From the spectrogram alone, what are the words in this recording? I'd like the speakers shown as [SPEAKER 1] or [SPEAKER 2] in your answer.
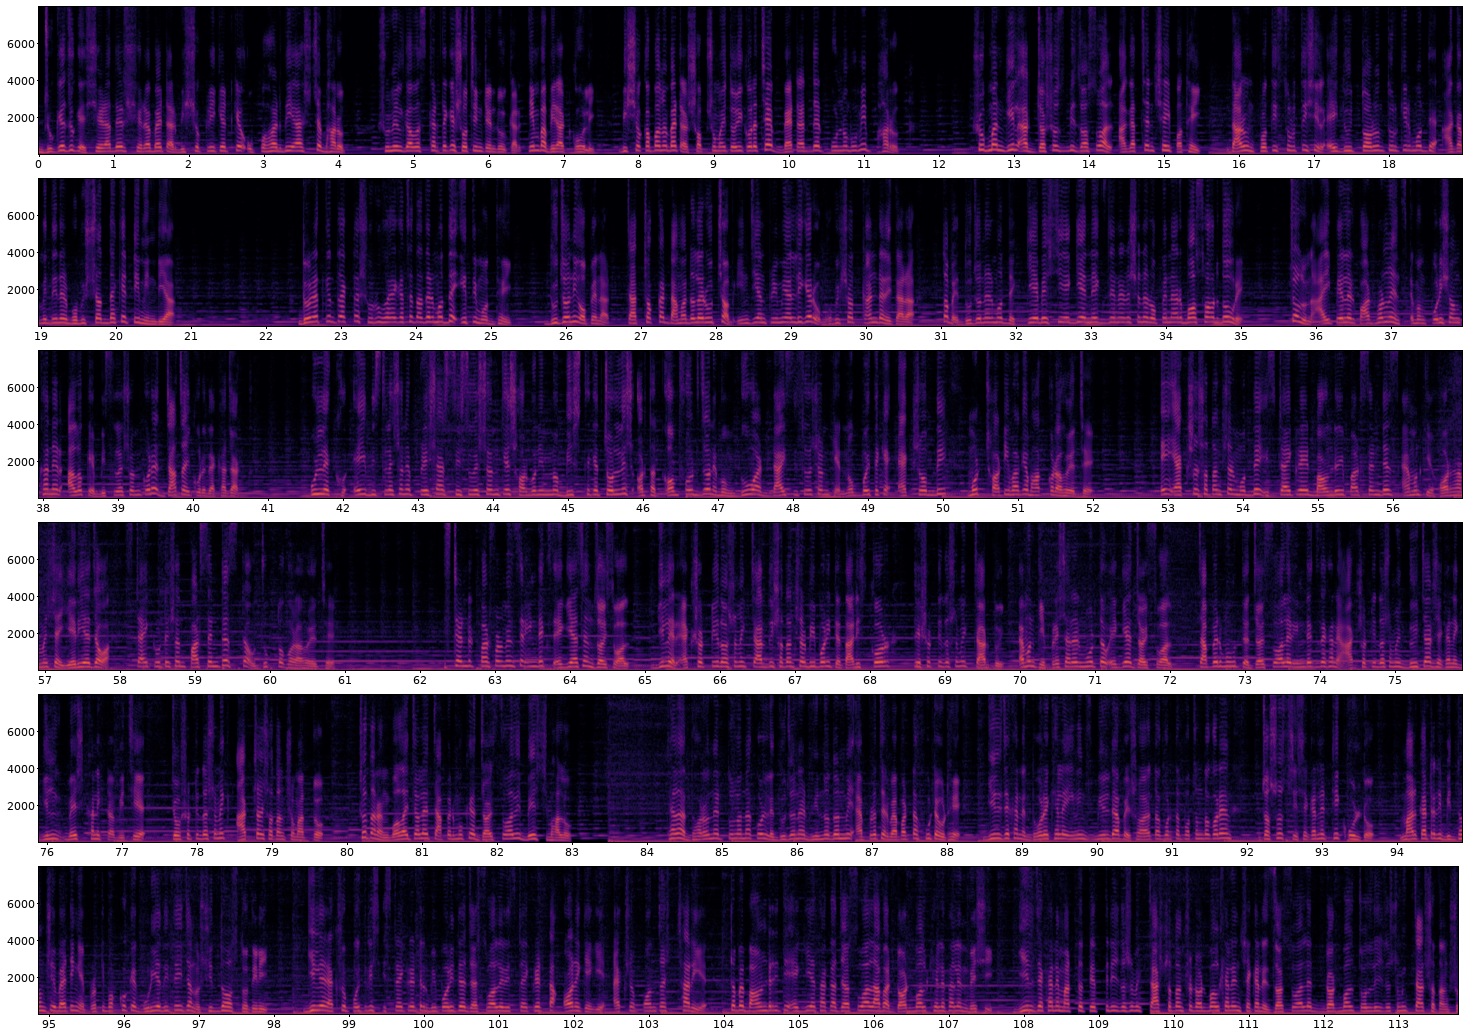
[SPEAKER 1] যুগে যুগে সেরাদের সেরা ব্যাটার বিশ্ব ক্রিকেটকে উপহার দিয়ে আসছে ভারত। সুনীল গাভাস্কার থেকে সচিন টেন্ডুলকার কিংবা বিরাট কোহলি। বিশ্বকাপানো ব্যাটার সবসময় তৈরি করেছে ব্যাটারদের পূর্ণভূমি ভারত। শুভমান গিল আর যশস্বী জসওয়াল আগাচ্ছেন সেই পথেই। দারুণ প্রতিশ্রুতিশীল এই দুই তরুণ তুর্কির মধ্যে আগামী দিনের ভবিষ্যৎ দেখে টিম ইন্ডিয়া। দৌড়াত কিন্তু একটা শুরু হয়ে গেছে তাদের মধ্যে ইতিমধ্যেই। দুজনই ওপেনার চার ছক্কার ডামাডোলের উৎসব ইন্ডিয়ান প্রিমিয়ার লিগেরও ভবিষ্যৎ কাণ্ডারি তারা। তবে দুজনের মধ্যে কে বেশি এগিয়ে নেক্সট জেনারেশনের ওপেনার বস হওয়ার দৌড়ে? চলুন আইপিএল এর পারফরমেন্স এবং পরিসংখ্যানের আলোকে বিশ্লেষণ করে যাচাই করে দেখা যাক। উল্লেখ্য, এই বিশ্লেষণে প্রেশার সিচুয়েশনকে সর্বনিম্ন বিশ থেকে চল্লিশ, অর্থাৎ কমফোর্ট জোন এবং ডু আর ডাই সিচুয়েশনকে নব্বই থেকে একশো অব্দি মোট ছটি ভাগে ভাগ করা হয়েছে। এই একশো শতাংশের মধ্যে স্ট্রাইক রেট বাউন্ডারি পার্সেন্টেজ এমনকি হর হামেশা এড়িয়ে যাওয়া স্ট্রাইক রোটেশন পার্সেন্টেজটাও যুক্ত করা হয়েছে। স্ট্যান্ডার্ড পারফরমেন্সের ইন্ডেক্স এগিয়ে আছেন জয়সওয়াল গিলের একষট্টি দশমিক চার দুই শতাংশের বিপরীতে তার স্কোর তেষট্টি দশমিক চার দুই। এমনকি প্রেসারের মুহূর্তেও এগিয়ে জয়সওয়াল চাপের মুহূর্তে জয়সওয়ালের ইন্ডেক্স যেখানে আটষট্টি দশমিক দুই চার, সেখানে গিল বেশ খানিকটা পিছিয়ে, চৌষট্টি দশমিক আট ছয় শতাংশ মাত্র। সুতরাং বলাই চলে চাপের মুখে জয়সওয়ালই বেশ ভালো। খেলার ধরনের তুলনা করলে দুজনের ভিন্নধর্মী অ্যাপ্রোচের ব্যাপারটা ফুটে ওঠে। গিল যেখানে ধরে খেলে ইনিংস বিল্ড আপে সহায়তা করতে পছন্দ করেন, যশস্বী সেখানে ঠিক উল্টো। মারকাটারি বিধ্বংসী ব্যাটিংয়ে প্রতিপক্ষকে গুড়িয়ে দিতেই যেন সিদ্ধহস্ত তিনি। গিলের একশো পঁয়ত্রিশ স্ট্রাইক রেটের বিপরীতে জয়সওয়ালের স্ট্রাইক রেটটা অনেক এগিয়ে, একশো পঞ্চাশ ছাড়িয়ে। তবে বাউন্ডারিতে এগিয়ে থাকা জয়সওয়াল আবার ডট বল খেলে ফেলেন বেশি। গিল যেখানে মাত্র তেত্রিশ দশমিক চার শতাংশ ডট বল খেলেন, সেখানে জয়সওয়ালের ডট বল চল্লিশ দশমিক চার শতাংশ।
